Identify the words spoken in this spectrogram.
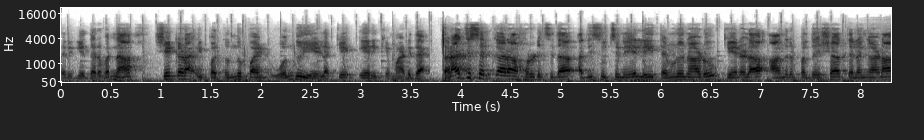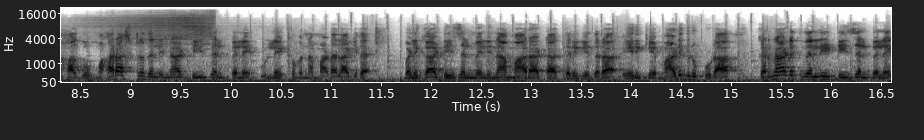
ತೆರಿಗೆ ದರವನ್ನ ಶೇಕಡಾ ಇಪ್ಪತ್ತೊಂದು ಪಾಯಿಂಟ್ ಒಂದು ಏಳಕ್ಕೆ ಏರಿಕೆ ಮಾಡಿದೆ. ರಾಜ್ಯ ಸರ್ಕಾರ ಹೊರಡಿಸಿದ ಅಧಿಸೂಚನೆಯಲ್ಲಿ ತಮಿಳುನಾಡು, ಕೇರಳ, ಆಂಧ್ರಪ್ರದೇಶ, ತೆಲಂಗಾಣ ಹಾಗೂ ಮಹಾರಾಷ್ಟ್ರದಲ್ಲಿನ ಡೀಸೆಲ್ ಬೆಲೆ ಉಲ್ಲೇಖವನ್ನ ಮಾಡಲಾಗಿದೆ. ಬಳಿಕ ಡೀಸೆಲ್ ಮೇಲಿನ ಮಾರಾಟ ತೆರಿಗೆ ದರ ಏರಿಕೆ ಮಾಡಿದರೂ ಕೂಡ ಕರ್ನಾಟಕದಲ್ಲಿ ಡೀಸೆಲ್ ಬೆಲೆ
